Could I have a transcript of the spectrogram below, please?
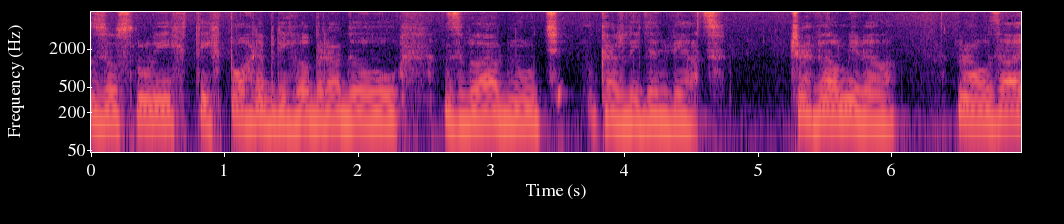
zosnulých tých pohrebných obradov zvládnuť každý deň viac. Čo je veľmi veľa. Naozaj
